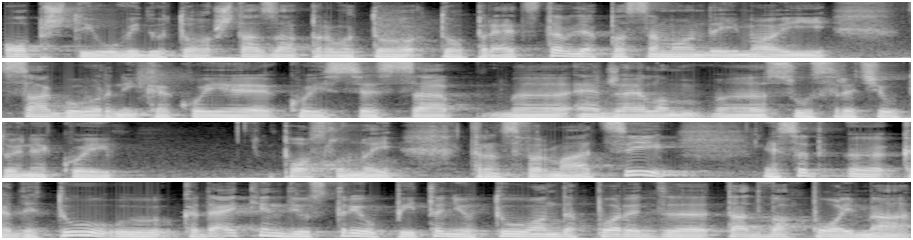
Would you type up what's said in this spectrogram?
opšti uvid u to šta zapravo to, to predstavlja, pa sam onda imao i sagovornika koji, je, koji se sa uh, Agile-om uh, susreće u toj nekoj poslovnoj transformaciji. E sad, e, kada je tu, kada IT industrija u pitanju, tu onda pored e, ta dva pojma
